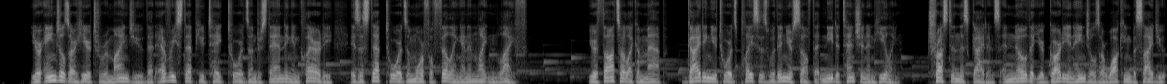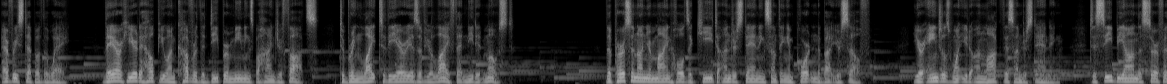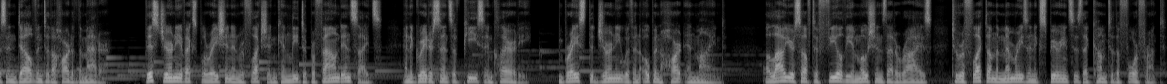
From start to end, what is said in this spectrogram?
Your angels are here to remind you that every step you take towards understanding and clarity is a step towards a more fulfilling and enlightened life. Your thoughts are like a map, guiding you towards places within yourself that need attention and healing. Trust in this guidance and know that your guardian angels are walking beside you every step of the way. They are here to help you uncover the deeper meanings behind your thoughts, to bring light to the areas of your life that need it most. The person on your mind holds a key to understanding something important about yourself. Your angels want you to unlock this understanding, to see beyond the surface and delve into the heart of the matter. This journey of exploration and reflection can lead to profound insights and a greater sense of peace and clarity. Embrace the journey with an open heart and mind. Allow yourself to feel the emotions that arise, to reflect on the memories and experiences that come to the forefront.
